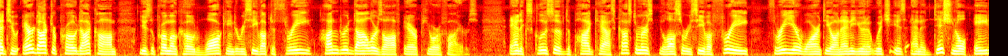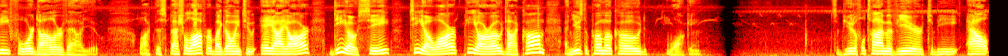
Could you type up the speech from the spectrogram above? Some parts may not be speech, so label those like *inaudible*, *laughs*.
Head to airdoctorpro.com, use the promo code WALKING to receive up to $300 off air purifiers. And exclusive to podcast customers, you'll also receive a free three year warranty on any unit, which is an additional $84 value. Lock this special offer by going to AIRDOCTORPRO.com and use the promo code WALKING. It's a beautiful time of year to be out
